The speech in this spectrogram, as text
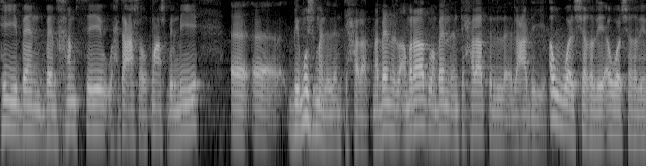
هي بين بين 5 و11 أو 12% آه، آه، بمجمل الانتحارات ما بين الأمراض وما بين الانتحارات العادية. أول شغله أول شغلة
